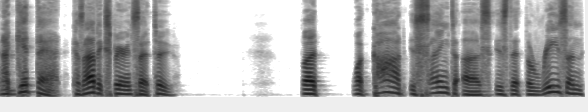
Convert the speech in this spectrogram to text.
And I get that because I've experienced that too. But what God is saying to us is that the reason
